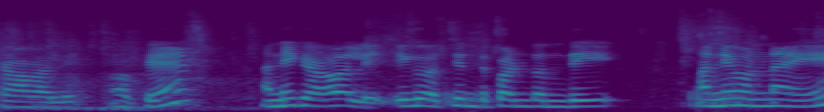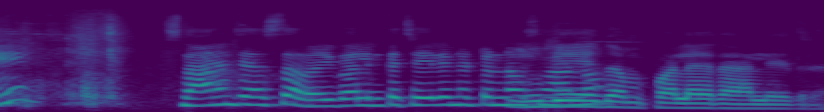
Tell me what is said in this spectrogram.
కావాలి. ఓకే. అన్నీ కావాలి. ఇగో చింతపండు ఉంది. అన్నీ ఉన్నాయి. స్నానం చేస్తావా? ఇవాళ ఇంకా చేయలేనట్టున్నావు లేదమ్మా కొలాయి రాలేదురా.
